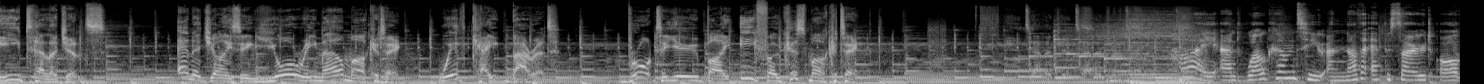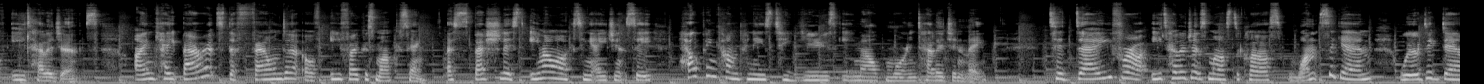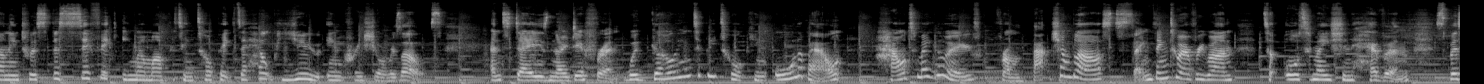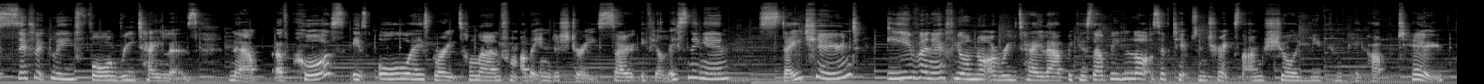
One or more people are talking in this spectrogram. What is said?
Etelligence. Energizing your email marketing with Kate Barrett. Brought to you by eFocus Marketing. Hi, and welcome to another episode of Etelligence. I'm Kate Barrett, the founder of eFocus Marketing, a specialist email marketing agency helping companies to use email more intelligently. Today, for our Etelligence Masterclass, once again, we'll dig down into a specific email marketing topic to help you increase your results. And today is no different. We're going to be talking all about how to make the move from batch and blast, same thing to everyone, to automation heaven, specifically for retailers. Now, of course, it's always great to learn from other industries. So if you're listening in, stay tuned even if you're not a retailer, because there'll be lots of tips and tricks that I'm sure you can pick up too.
